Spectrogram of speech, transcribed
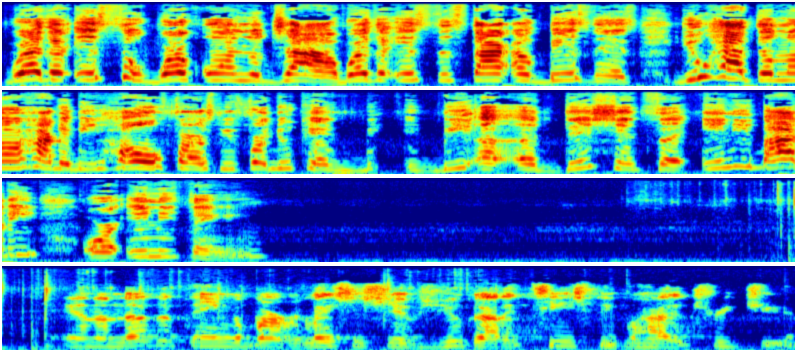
whether it's to work on the job, whether it's to start a business, you have to learn how to be whole first before you can be an addition to anybody or anything. And another thing about relationships, you got to teach people how to treat you.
